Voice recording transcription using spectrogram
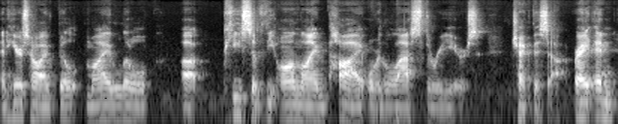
and here's how I've built my little uh, piece of the online pie over the last three years. Check this out, right? And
